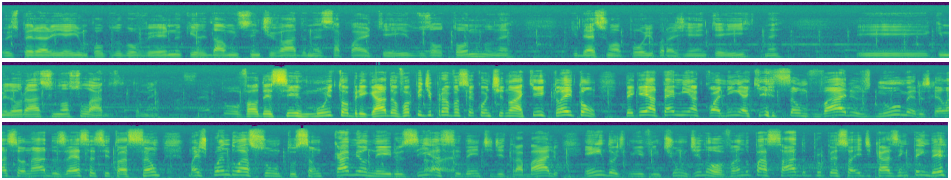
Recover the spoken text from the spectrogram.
Eu esperaria aí um pouco do governo que ele dá uma incentivada nessa parte aí dos autônomos, né? Que desse um apoio para a gente aí, né? E que melhorasse o nosso lado também. Certo. Valdecir, muito obrigado. Eu vou pedir para você continuar aqui. Cleiton, peguei até minha colinha aqui, são vários números relacionados a essa situação, mas quando o assunto são caminhoneiros e acidente de trabalho, em 2021, de novo, ano passado, para o pessoal aí de casa entender,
